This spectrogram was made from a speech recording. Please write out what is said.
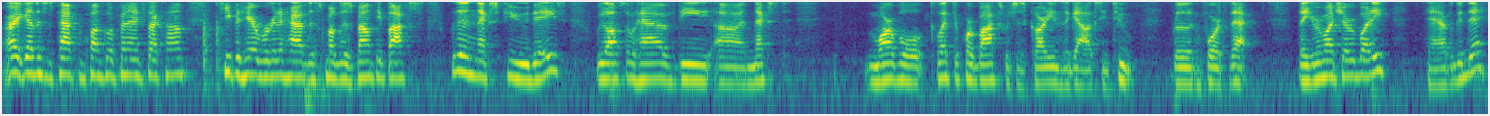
All right, guys, this is Pat from FunkoFanatics.com. Keep it here. We're going to have the Smuggler's Bounty box within the next few days. We also have the uh, next Marvel Collector Corps box, which is Guardians of Galaxy 2. Really looking forward to that. Thank you very much, everybody. Have a good day.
